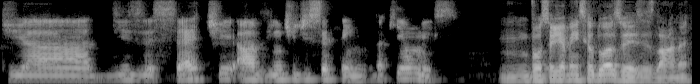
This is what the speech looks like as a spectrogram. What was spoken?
dia 17 a 20 de setembro, daqui a um mês. Hum, você já venceu duas vezes lá, né?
